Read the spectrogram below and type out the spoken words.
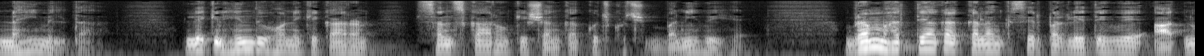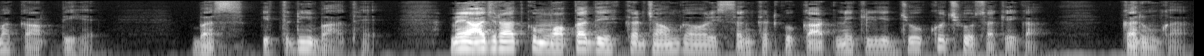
नहीं मिलता, लेकिन हिंदू होने के कारण संस्कारों की शंका कुछ कुछ बनी हुई है। ब्रह्म हत्या का कलंक सिर पर लेते हुए आत्मा कांपती है। बस इतनी बात है। मैं आज रात को मौका देखकर जाऊँगा और इस संकट को काटने के लिए जो कुछ हो सकेगा, करूँगा।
